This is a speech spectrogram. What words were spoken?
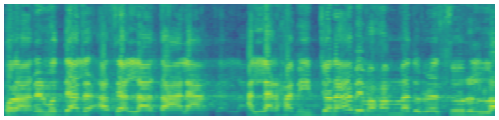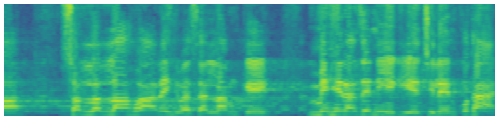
কোরআনের মধ্যে আছে আল্লাহ তাআলা, আল্লাহর হাবিব জনাবে মোহাম্মদুর রাসূলুল্লাহ সাল্লাল্লাহু আলাইহি ওয়াসাল্লামকে মেহেরাজে নিয়ে গিয়েছিলেন। কোথায়?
